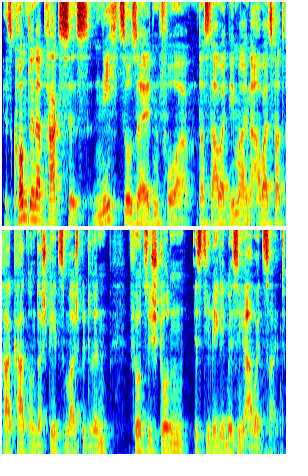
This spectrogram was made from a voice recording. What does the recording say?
Es kommt in der Praxis nicht so selten vor, dass der Arbeitnehmer einen Arbeitsvertrag hat und da steht zum Beispiel drin, 40 Stunden ist die regelmäßige Arbeitszeit.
